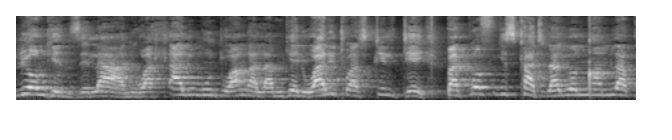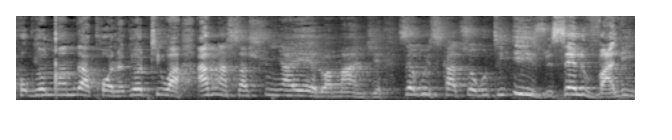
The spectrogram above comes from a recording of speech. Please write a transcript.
liyongenzelani. Wahlala umuntu wangalamukeli while it was still day but kuyofika isikhathi la kuyonqamula kho- kuyonqamuka khona kuyothiwa akungasashunyayelwa manje. Sekuyisikhathi sokuthi izwi selivaliwe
